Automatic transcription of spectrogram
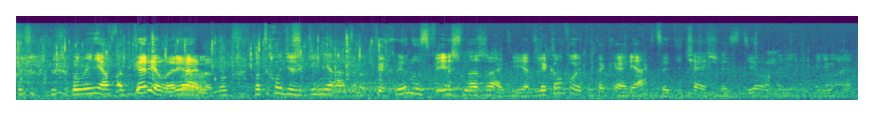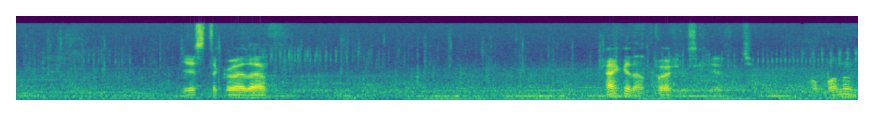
У меня подгорело, реально. Ну, подходишь к генератору, ты хрен успеешь нажать. Я для кого это такая реакция дичайшая сделана, я не понимаю. есть такое, да. Как этот профиль скрепить? Обманулись?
